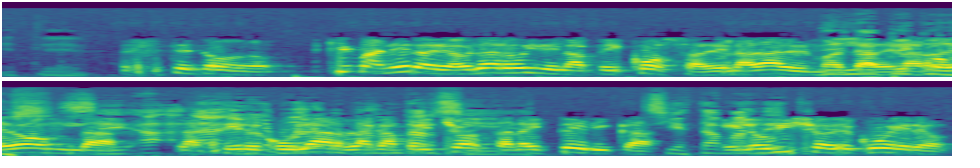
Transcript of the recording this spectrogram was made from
Este, Este todo. Qué manera de hablar hoy de la pecosa, de la dálmata, De la de la, pecosa, redonda, sí. Ah, la ah, circular, la caprichosa, si- la histérica, si está el de- ovillo de cuero.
